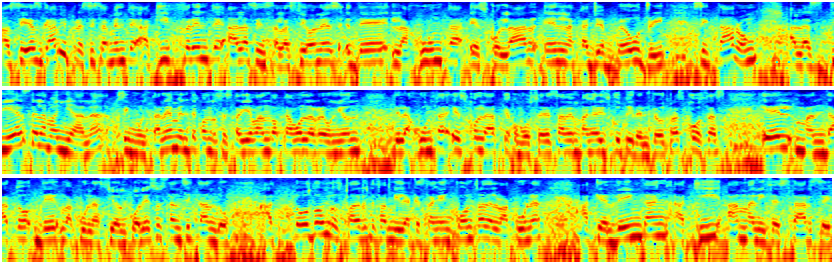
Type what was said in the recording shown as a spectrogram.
Así es, Gaby, precisamente aquí frente a las instalaciones de la Junta Escolar en la calle Beaudry, citaron a las 10 de la mañana, simultáneamente cuando se está llevando a cabo la reunión de la Junta Escolar, que como ustedes saben van a discutir, entre otras cosas, el mandato de vacunación. Por eso están citando a todos los padres de familia que están en contra de la vacuna a que vengan aquí a manifestarse.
